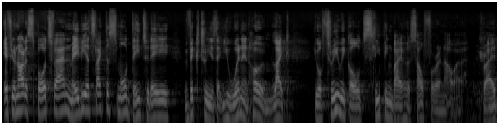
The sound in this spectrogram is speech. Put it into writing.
if you're not a sports fan, maybe it's like the small day to day victories that you win at home, like your three week old sleeping by herself for an hour, right?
